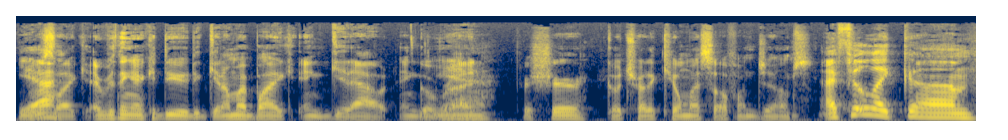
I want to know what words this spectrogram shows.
Yeah. was like everything I could do to get on my bike and get out and go yeah, ride, for sure. go try to kill myself on jumps. I feel like um,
